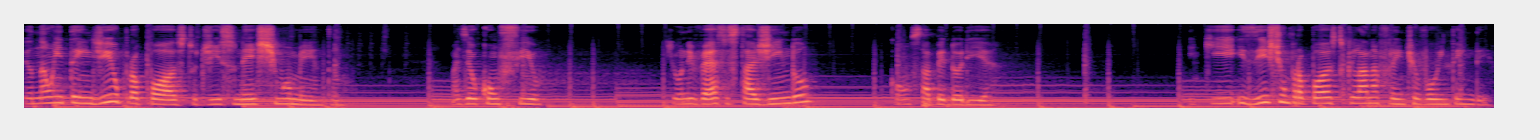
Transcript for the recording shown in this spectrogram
Eu não entendi o propósito disso neste momento, mas eu confio que o universo está agindo com sabedoria e que existe um propósito que lá na frente eu vou entender.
